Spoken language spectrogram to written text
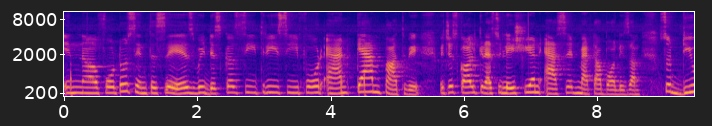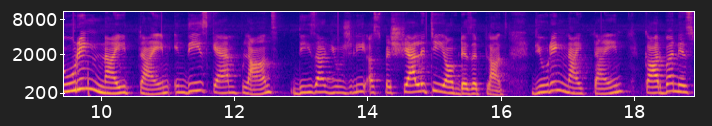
in uh, photosynthesis, we discussed C3, C4 and CAM pathway, which is called crassulacean acid metabolism. So during night time in these CAM plants, these are usually a speciality of desert plants. During night time, carbon is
